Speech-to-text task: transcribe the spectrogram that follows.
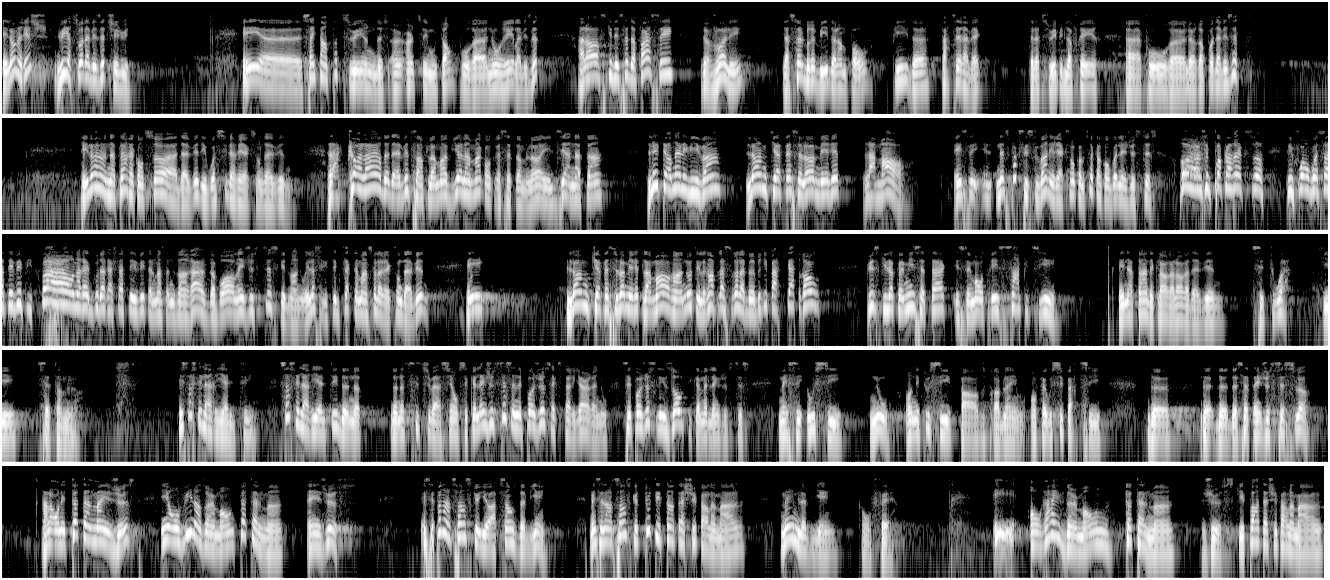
Et l'homme riche, lui, il reçoit la visite chez lui. Et euh, ça ne tente pas de tuer un, de ses moutons pour euh, nourrir la visite. Alors, ce qu'il décide de faire, c'est de voler la seule brebis de l'homme pauvre, puis de partir avec, de la tuer, puis de l'offrir euh, pour euh, le repas de la visite. Et là, Nathan raconte ça à David, et voici la réaction de David. La colère de David s'enflamma violemment contre cet homme-là, et il dit à Nathan, L'Éternel est vivant, l'homme qui a fait cela mérite la mort. Et n'est-ce pas que c'est souvent les réactions comme ça quand on voit l'injustice? Oh, c'est pas correct ça. Des fois, on voit ça à TV, puis ah, on aurait le goût d'arracher la TV tellement ça nous enrage de voir l'injustice qui est devant nous. Et là, c'est exactement ça la réaction de David. Et l'homme qui a fait cela mérite la mort. En outre, il remplacera la brebis par quatre autres, puisqu'il a commis cet acte et s'est montré sans pitié. Et Nathan déclare alors à David, c'est toi qui es cet homme-là. Et ça, c'est la réalité. Ça, c'est la réalité de notre, de notre situation. C'est que l'injustice, elle n'est pas juste extérieure à nous. C'est pas juste les autres qui commettent l'injustice. Mais c'est aussi nous. On est aussi part du problème. On fait aussi partie de, de, de, cette injustice-là. Alors, on est totalement injuste et on vit dans un monde totalement injuste. Et c'est pas dans le sens qu'il y a absence de bien, mais c'est dans le sens que tout est entaché par le mal, même le bien qu'on fait. Et on rêve d'un monde totalement juste, qui n'est pas entaché par le mal,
